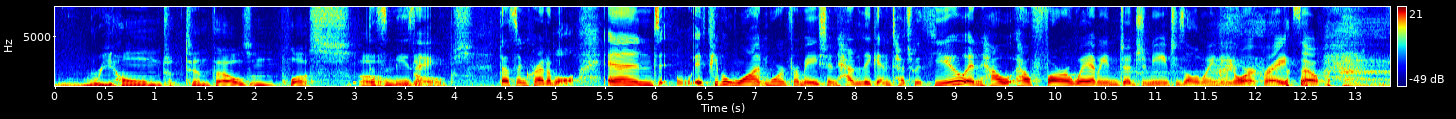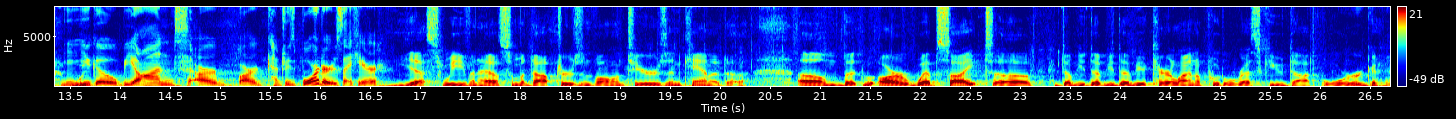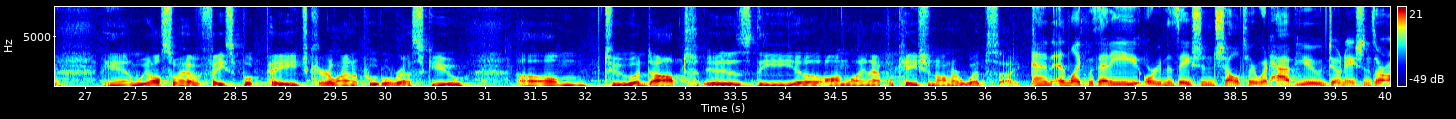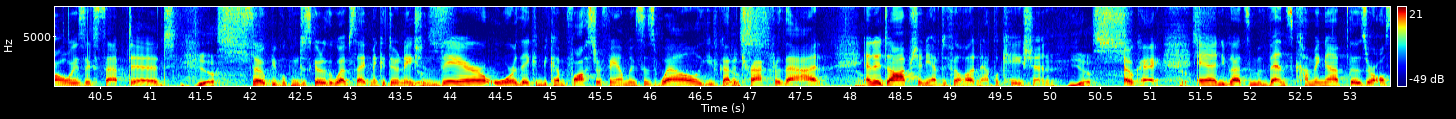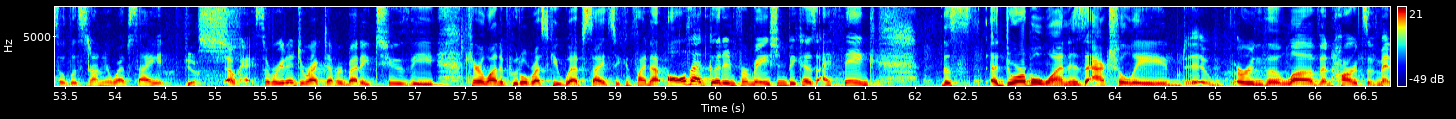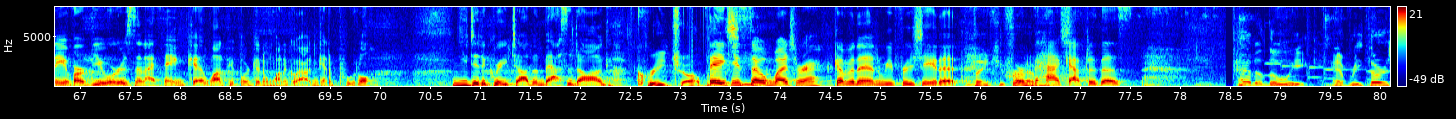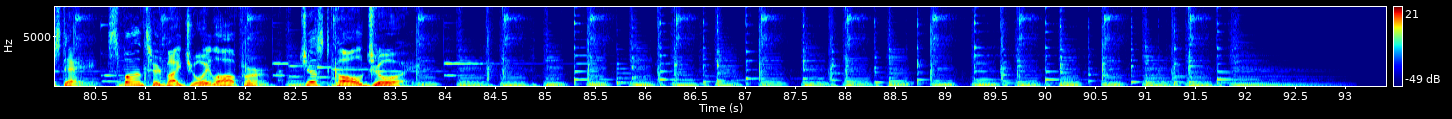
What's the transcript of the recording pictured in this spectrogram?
rehomed 10,000 plus uh, That's amazing. dogs. That's incredible. And if people want more information, how do they get in touch with you? And how, how far away? I mean, Judge Jeanine, she's all the way in New York, right? So we, you go beyond our, our country's borders, I hear. Yes, we even have some adopters and volunteers in Canada. Um, but our website, uh, www.carolinapoodlerescue.org. Mm-hmm and we also have a Facebook page, Carolina Poodle Rescue. Um, to adopt is the uh, online application on our website. And, and like with any organization, shelter, what have you, donations are always accepted. Yes. So people can just go to the website, make a donation yes. there, or they can become foster families as well. You've got yes. a track for that. And adoption, you have to fill out an application. Yes. Okay. Yes. And you've got some events coming up. Those are also listed on your website? Yes. Okay. So we're going to direct everybody to the Carolina Poodle Rescue website so you can find out all that good information because I think this adorable one has actually uh, earned the love and hearts of many of our viewers, and I think a lot of people are going to want to go out and get a poodle. You did a great job, Ambassador Dog. Great job. Thank Lexi. you so much for coming in. We appreciate it. Thank you for We're having back us. after this. Pet of the Week every Thursday, sponsored by Joy Law Firm. Just call Joy.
